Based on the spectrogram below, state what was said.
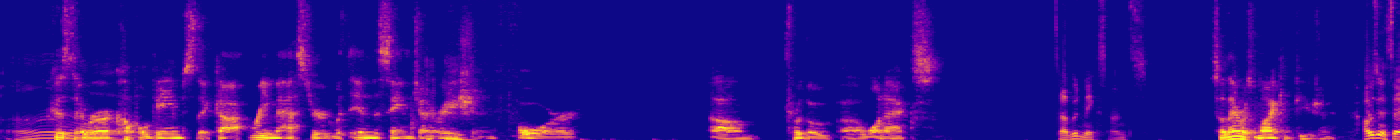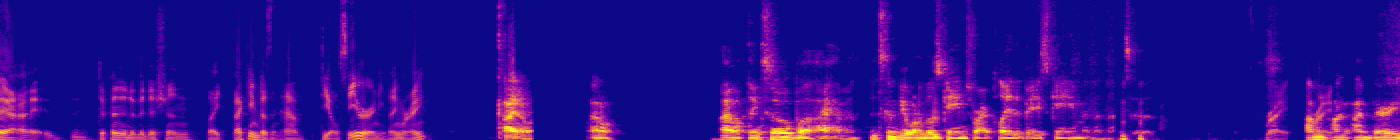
because there were a Oh. couple games that got remastered within the same generation for um, for the uh, One X. That would make sense. So there was my confusion. I was gonna say, I, definitive edition, like that game doesn't have DLC or anything, right? I don't, I don't, I don't think so, but I haven't. It's going to be one of those games where I play the base game and then that's it. Right. I'm, right. I'm I'm very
